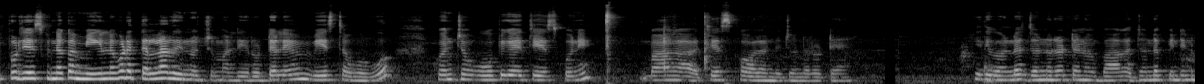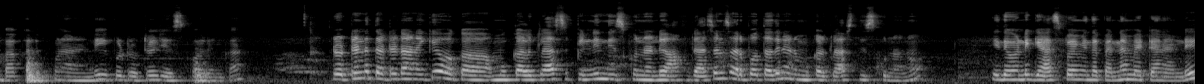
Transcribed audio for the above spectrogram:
ఇప్పుడు చేసుకున్నాక మిగిలిన కూడా తెల్లారి తినొచ్చు. మళ్ళీ రొట్టెలు ఏమి వేస్ట్ అవ్వవు. కొంచెం ఓపిక చేసుకొని బాగా చేసుకోవాలండి జొన్న రొట్టె. ఇదిగోండి జొన్న రొట్టెను బాగా జొన్న పిండిని బాగా కలుపుకున్నానండి. ఇప్పుడు రొట్టెలు చేసుకోవాలి ఇంకా. రొట్టెను తట్టడానికి ఒక ముక్కాలు గ్లాస్ పిండిని తీసుకున్నాండి హాఫ్ గ్లాస్ అని సరిపోతుంది నేను ముక్కాలు గ్లాస్ తీసుకున్నాను. ఇదిగోండి గ్యాస్ పై మీద పెన్నం పెట్టానండి.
